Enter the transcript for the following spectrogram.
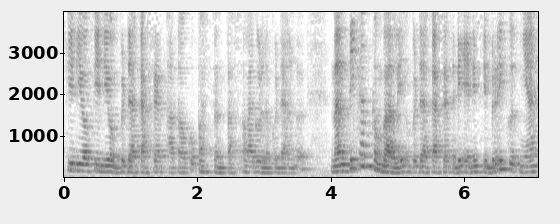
video-video bedah kaset atau kupas tuntas lagu-lagu dangdut. Nantikan kembali bedah kaset di edisi berikutnya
